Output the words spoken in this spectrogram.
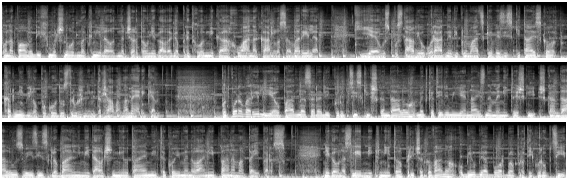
po napovedih močno odmaknila od načrtov njegovega predhodnika Juana Carlosa Varele, ki je vzpostavil uradne diplomatske vezi s Kitajsko, kar ni bilo pogodo Združenim državam Amerike. Podpora Vareli je upadla zaradi korupcijskih škandalov, med katerimi je najznamenitejši škandal v zvezi z globalnimi davčnimi utajami, tako imenovani Panama Papers. Njegov naslednik Nito pričakovano obljublja borbo proti korupciji.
